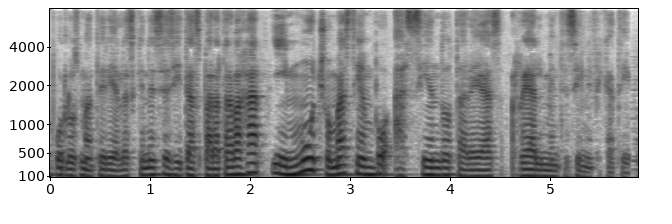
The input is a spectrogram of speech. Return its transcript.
por los materiales que necesitas para trabajar y mucho más tiempo haciendo tareas realmente significativas.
